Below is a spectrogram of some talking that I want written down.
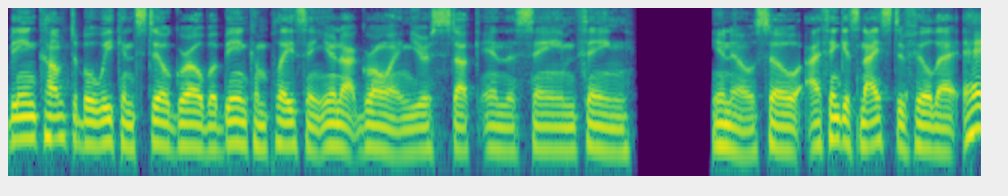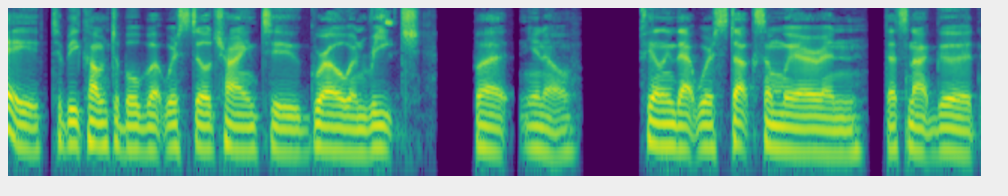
being comfortable, we can still grow, but being complacent, you're not growing. You're stuck in the same thing, you know. So I think it's nice to feel that, hey, to be comfortable, but we're still trying to grow and reach. But, you know, feeling that we're stuck somewhere and that's not good.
